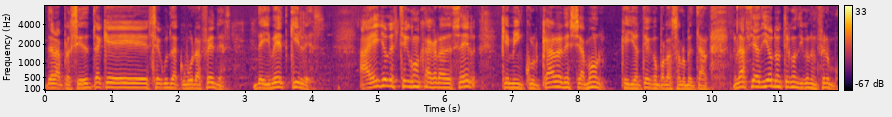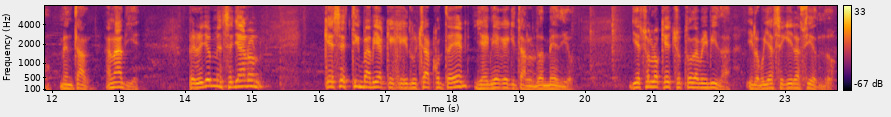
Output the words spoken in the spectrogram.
de la presidenta que segunda Comuna Fénix, de Ivette Quiles. A ellos les tengo que agradecer que me inculcaran ese amor que yo tengo por la salud mental. Gracias a Dios no tengo ningún enfermo mental, a nadie. Pero ellos me enseñaron que ese estigma había que, luchar contra él y había que quitarlo de en medio. Y eso es lo que he hecho toda mi vida y lo voy a seguir haciendo.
